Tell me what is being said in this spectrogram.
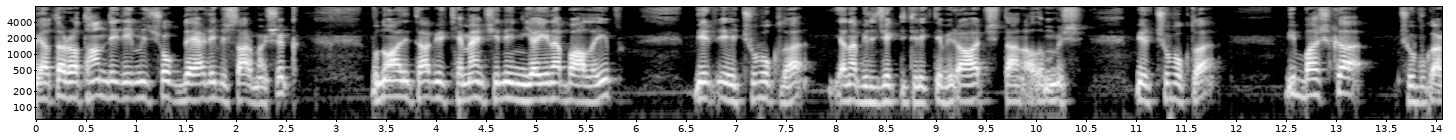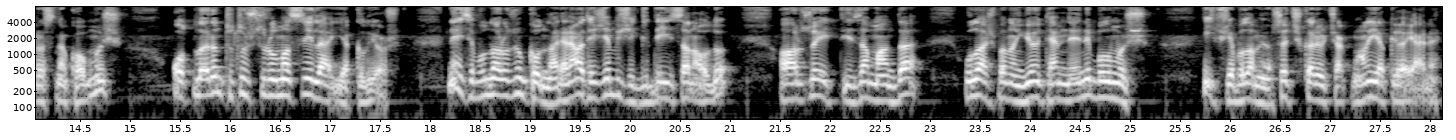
Veyahut da ratan dediğimiz çok değerli bir sarmaşık. Bunu adeta bir kemençenin yayına bağlayıp bir e, çubukla yanabilecek nitelikte bir ağaçtan alınmış bir çubukla bir başka çubuk arasına konmuş otların tutuşturulmasıyla yakılıyor. Neyse bunlar uzun konular. Yani ateşe bir şekilde insan oldu. Arzu ettiği zamanda ulaşmanın yöntemlerini bulmuş. Hiçbir şey bulamıyorsa çıkarıyor çakmağını yakıyor yani.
